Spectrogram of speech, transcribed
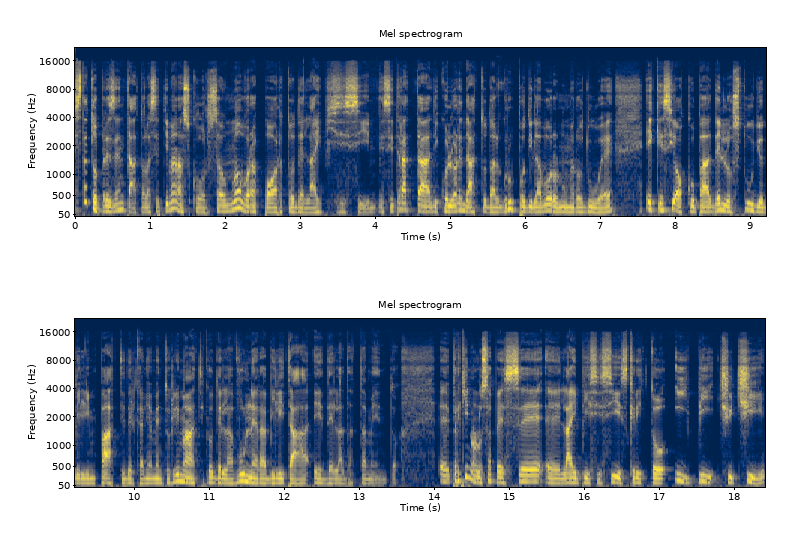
È stato presentato la settimana scorsa un nuovo rapporto dell'IPCC si tratta di quello redatto dal gruppo di lavoro numero 2 e che si occupa dello studio degli impatti del cambiamento climatico, della vulnerabilità e dell'adattamento. Eh, per chi non lo sapesse, eh, l'IPCC, scritto IPCC,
